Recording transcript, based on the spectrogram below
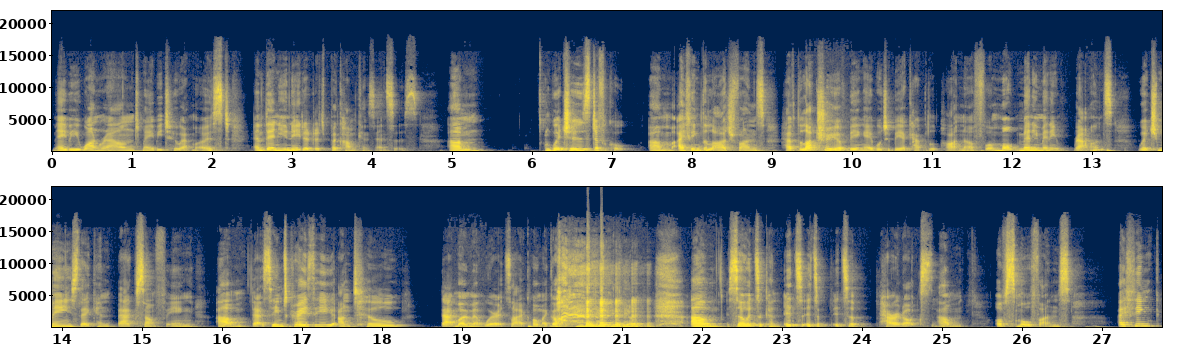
maybe one round, maybe two at most, and then you need it to become consensus, um, which is difficult. Um, I think the large funds have the luxury of being able to be a capital partner for many, many rounds, which means they can back something um, that seems crazy until that moment where it's like, oh my god. um, so it's a it's it's a it's a paradox um, of small funds. I think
